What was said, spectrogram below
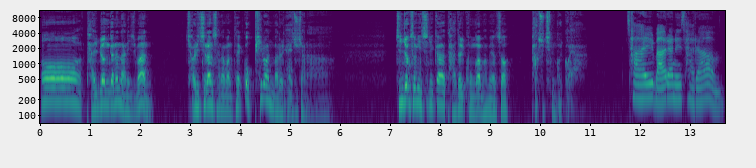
어, 달변가는 아니지만 절실한 사람한테 꼭 필요한 말을 해주잖아. 진정성이 있으니까 다들 공감하면서 박수 치는 걸 거야. 잘 말하는 사람.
